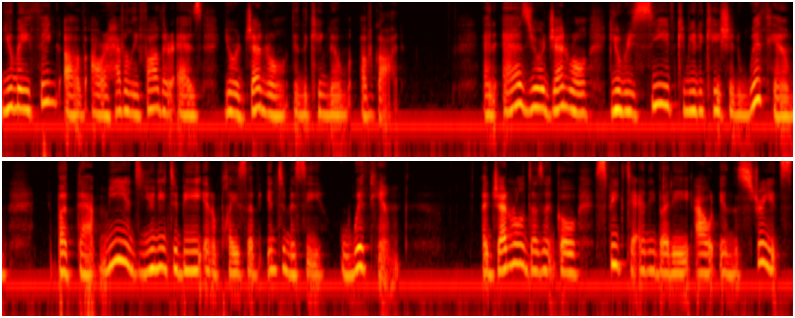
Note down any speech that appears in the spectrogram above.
You may think of our Heavenly Father as your general in the kingdom of God. And as your general, you receive communication with Him, but that means you need to be in a place of intimacy with Him. A general doesn't go speak to anybody out in the streets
